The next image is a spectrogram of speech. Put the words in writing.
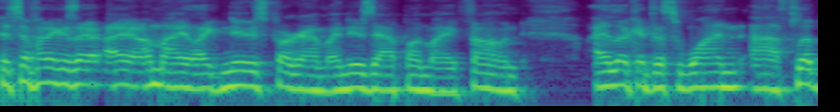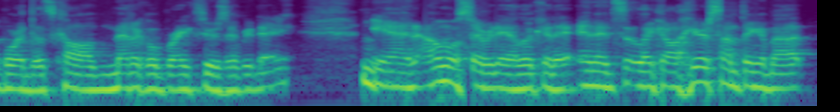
It's so funny because I, I, on my like news program, my news app on my phone, I look at this one uh, flipboard that's called Medical Breakthroughs every day. Mm-hmm. and almost every day I look at it, and it's like I'll hear something about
